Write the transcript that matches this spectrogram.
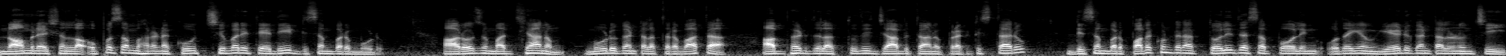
నామినేషన్ల ఉపసంహరణకు చివరి తేదీ డిసెంబర్ మూడు. ఆ రోజు మధ్యాహ్నం మూడు గంటల తర్వాత అభ్యర్థుల తుది జాబితాను ప్రకటిస్తారు. డిసెంబర్ పదకొండున తొలి దశ పోలింగ్ ఉదయం ఏడు గంటల నుంచి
